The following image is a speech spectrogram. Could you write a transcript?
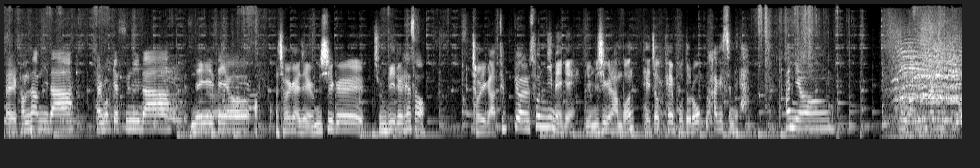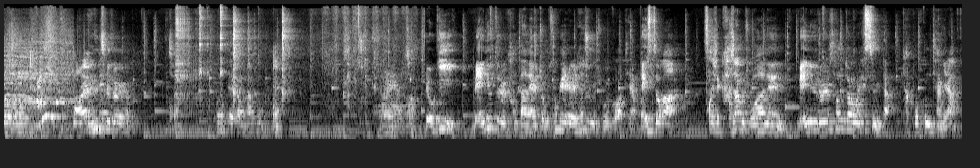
네, 감사합니다. 잘 먹겠습니다. 안녕히 계세요. 어, 저희가 이제 음식을 준비를 해서 저희가 특별 손님에게 이 음식을 한번 대접해 보도록 하겠습니다. 안녕. 아유, 죄송해요. 자, 하고. 여기 메뉴들을 간단하게 좀 소개를 해주면 좋을 것 같아요. 에스더가 사실 가장 좋아하는 메뉴를 선정을 했습니다. 닭볶음탕이랑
